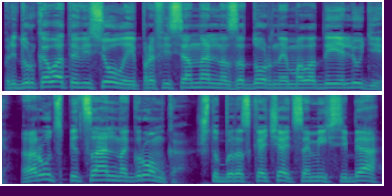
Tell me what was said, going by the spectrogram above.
Придурковато веселые и профессионально задорные молодые люди орут специально громко, чтобы раскачать самих себя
